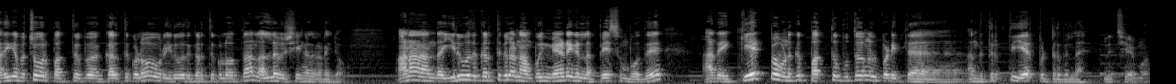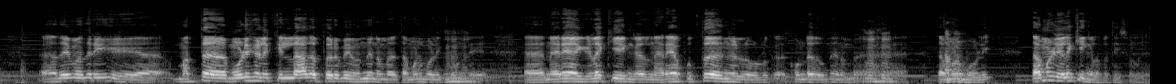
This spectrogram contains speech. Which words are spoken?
அதிகபட்சம் ஒரு பத்து கருத்துக்களோ ஒரு இருபது கருத்துக்களோ தான் நல்ல விஷயங்கள் கிடைக்கும். ஆனா அந்த இருபது கருத்துக்களை நான் போய் மேடைகள்ல பேசும்போது அதை கேட்பவனுக்கு பத்து புத்தகங்கள் படித்த அந்த திருப்தி ஏற்பட்டுறது இல்ல நிச்சயமா. அதே மாதிரி மத்த மொழிகளுக்கு இல்லாத பெருமை வந்து நம்ம தமிழ் மொழிக்கு உண்டு. நிறைய இலக்கியங்கள் நிறைய புத்தகங்கள் கொண்டது வந்து நம்ம தமிழ். மொழி. தமிழ் இலக்கியங்களை பத்தி சொல்லுங்க.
